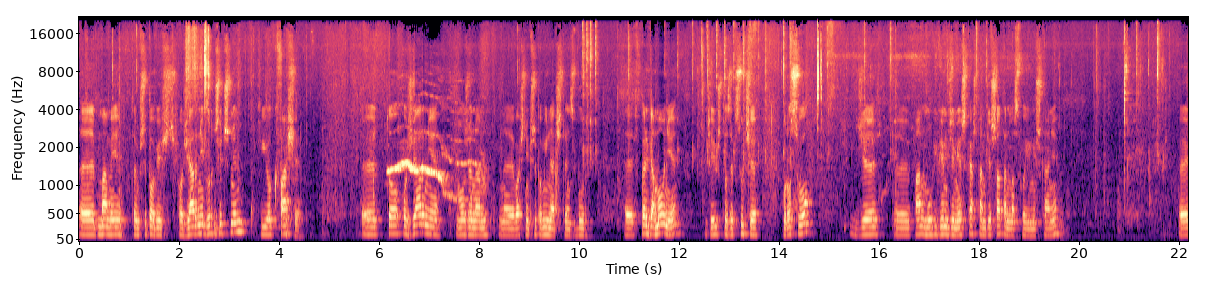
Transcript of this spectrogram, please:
e, mamy tę przypowieść o ziarnie gorczycznym i o kwasie. E, To o ziarnie może nam właśnie przypominać ten zbór w Pergamonie, gdzie już to zepsucie urosło, gdzie Pan mówi, wiem gdzie mieszkasz, tam gdzie szatan ma swoje mieszkanie. E,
